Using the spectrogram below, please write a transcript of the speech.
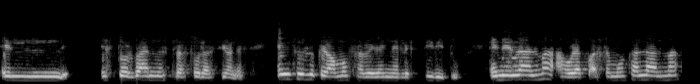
el estorbar nuestras oraciones. Eso es lo que vamos a ver en el espíritu. En el alma, ahora pasamos al alma,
